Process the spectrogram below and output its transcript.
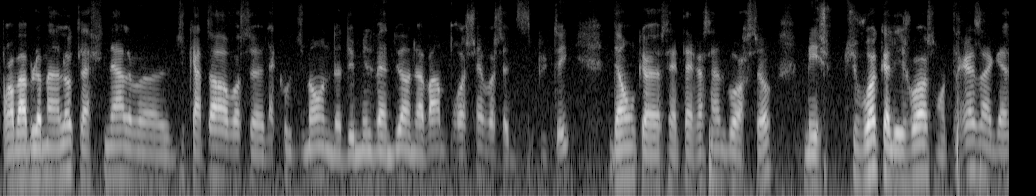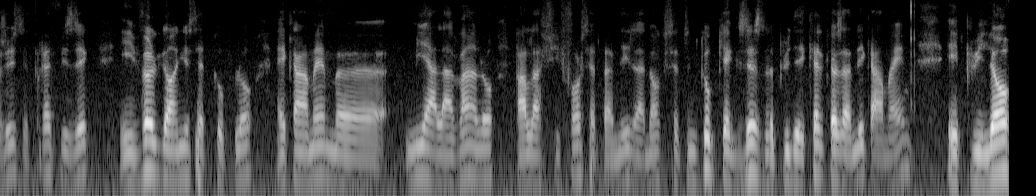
probablement là que la finale du Qatar, va se, la Coupe du Monde de 2022 en novembre prochain va se disputer. Donc, euh, c'est intéressant de voir ça. Mais tu vois que les joueurs sont très engagés, c'est très physique. Et ils veulent gagner cette coupe-là. Elle est quand même euh, mise à l'avant là, par la FIFA cette année. Là. Donc, c'est une coupe qui existe depuis des, quelques années quand même. Et puis là,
